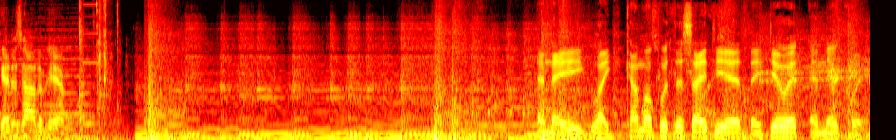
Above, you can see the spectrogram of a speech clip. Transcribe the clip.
get us out of here. And they like come up with this idea, they do it, and they're clear.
